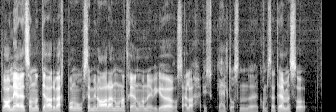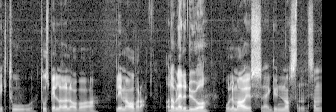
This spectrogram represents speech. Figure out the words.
Det var mer et sånn at de hadde vært på noe seminar der noen av trenerne i Vigør, så, eller jeg husker ikke helt hvordan det kom seg til, men så fikk to, to spillere lov å bli med over, da. Og da ble det du òg. Ole Marius eh, Gundersen, som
